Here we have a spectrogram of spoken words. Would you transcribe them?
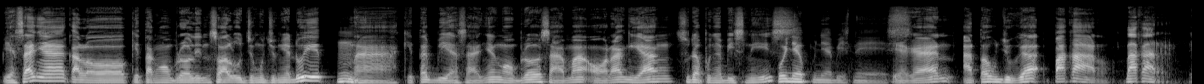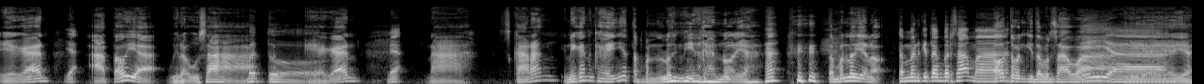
Biasanya kalau kita ngobrolin soal ujung-ujungnya duit, Hmm. nah kita biasanya ngobrol sama orang yang sudah punya bisnis, Punya punya bisnis. ya kan? Atau juga pakar, Bakar. ya kan? Ya. Atau ya wirausaha. Betul. Ya kan? Ya. Nah, sekarang ini kan kayaknya temen lu nih kan No ya. temen lu ya No? Teman kita bersama. Oh teman kita bersama. Iya. Iya iya iya.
